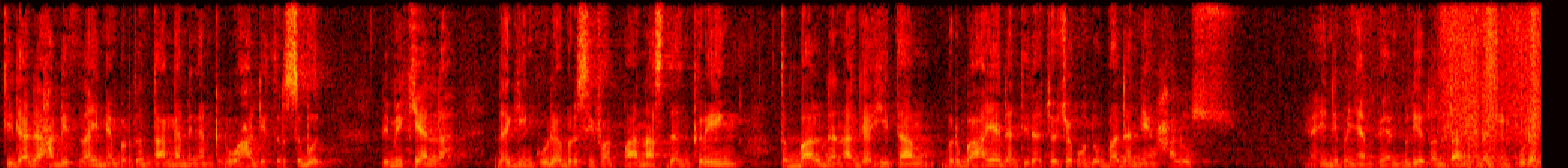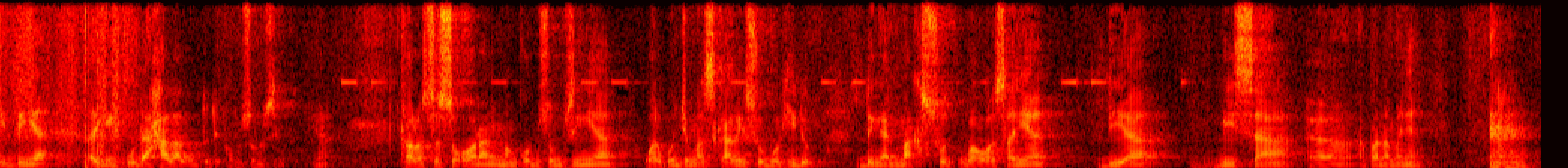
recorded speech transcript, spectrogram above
Tidak ada hadis lain yang bertentangan dengan kedua hadis tersebut. Demikianlah, daging kuda bersifat panas dan kering, tebal dan agak hitam, berbahaya dan tidak cocok untuk badan yang halus. Ya, ini penyampaian beliau tentang daging kuda. Intinya, daging kuda halal untuk dikonsumsi. Ya. Kalau seseorang mengkonsumsinya walaupun cuma sekali seumur hidup dengan maksud bahwasanya dia bisa uh, apa namanya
